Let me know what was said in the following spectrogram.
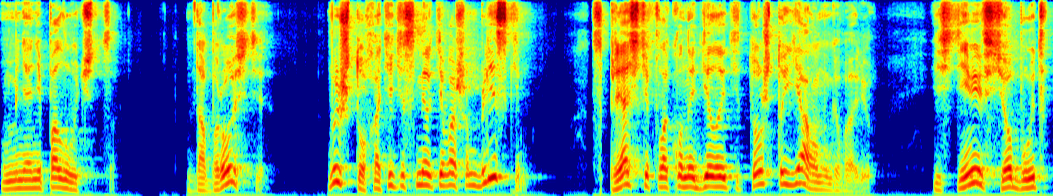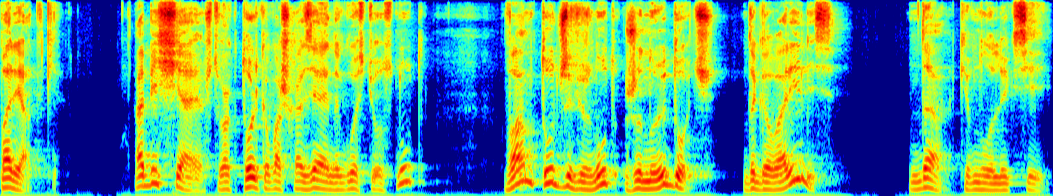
У меня не получится. Да бросьте. Вы что, хотите смерти вашим близким? Спрячьте флакон и делайте то, что я вам говорю. И с ними все будет в порядке. Обещаю, что как только ваш хозяин и гости уснут, вам тут же вернут жену и дочь. Договорились? Да, кивнул Алексей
